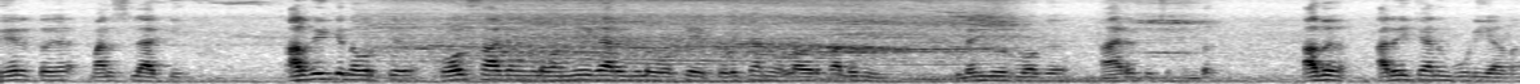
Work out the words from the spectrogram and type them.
നേരിട്ട് മനസ്സിലാക്കി അർഹിക്കുന്നവർക്ക് പ്രോത്സാഹനങ്ങളും അംഗീകാരങ്ങളും ഒക്കെ കൊടുക്കാനുള്ള ഒരു പദ്ധതി ഇലഞ്ഞൂർ ബ്ലോഗ് ആരംഭിച്ചിട്ടുണ്ട്. അത് അറിയിക്കാനും കൂടിയാണ്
